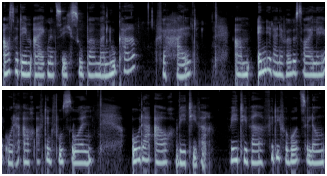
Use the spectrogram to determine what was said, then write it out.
Außerdem eignet sich super Manuka für Halt am Ende deiner Wirbelsäule oder auch auf den Fußsohlen oder auch Vetiver. Vetiver für die Verwurzelung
